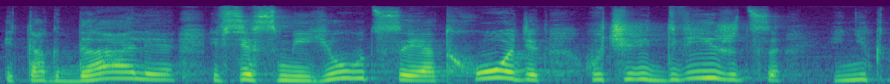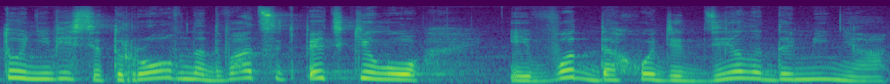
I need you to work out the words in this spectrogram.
и так далее, и все смеются и отходят, очередь движется, и никто не весит ровно 25 кило. И вот доходит дело до меня.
